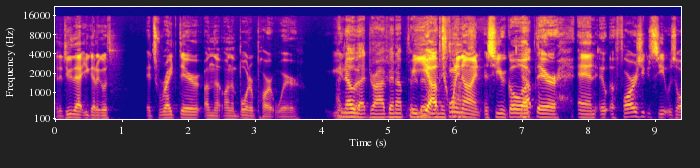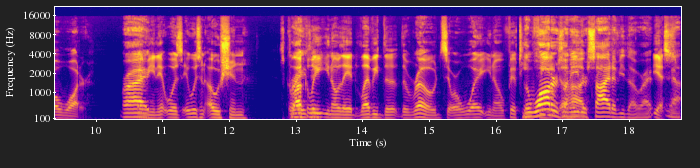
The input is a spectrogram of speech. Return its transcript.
and to do that, you got to go. Th- it's right there on the on the border part where. You I know that drive. Been up through. Yeah, up many times. 29, and so you go Yep. up there, and it, as far as you could see, it was all water. Right. I mean, it was it was an ocean. It's crazy. Luckily, you know, they had levied the the roads were way, you know, 15. the water's uh, on high. either side of you, though, right? Yes. Yeah.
